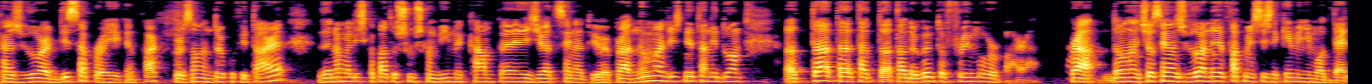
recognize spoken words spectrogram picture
ka zhvilluar disa projekte në fakt për zonën ndërkufitare dhe normalisht ka patur shumë shkëmbime, kampe, gjëra të kësaj natyre. Pra normalisht ne tani duam ta ta ta ta, ta dërgojmë këtë frymë më përpara. Pra, domethënë, qoftë se janë zhvilluar, ne fatmirësisht e kemi një model.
